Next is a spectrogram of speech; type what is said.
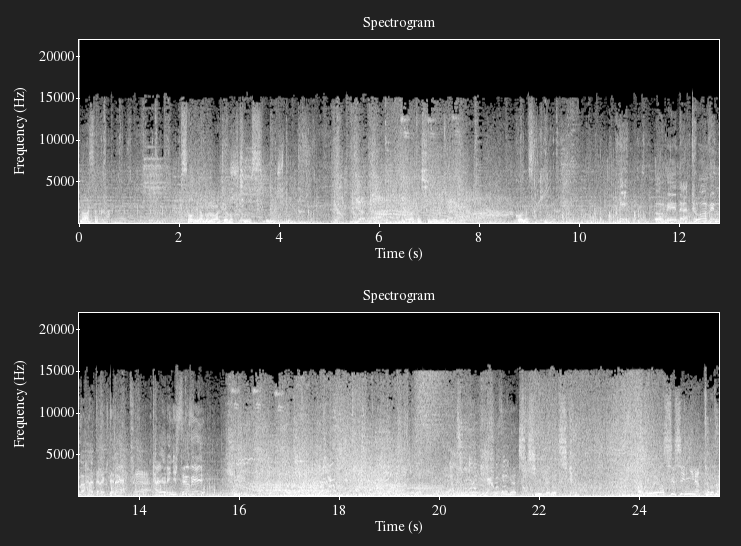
まさかそんなものは序の口に過ぎない私の狙いこの先にあるおめえなら当然の働きだな。頼りにしてるぜ。これが父上の力。俺は主神になったのだ。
